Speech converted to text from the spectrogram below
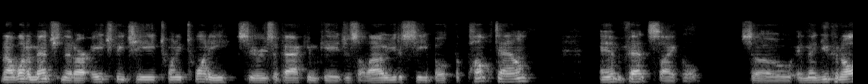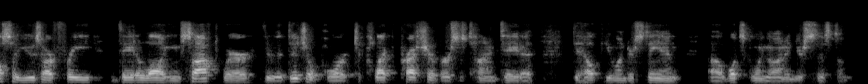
And I want to mention that our HVG 2020 series of vacuum gauges allow you to see both the pump down and vent cycle. So, and then you can also use our free data logging software through the digital port to collect pressure versus time data to help you understand uh, what's going on in your system.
